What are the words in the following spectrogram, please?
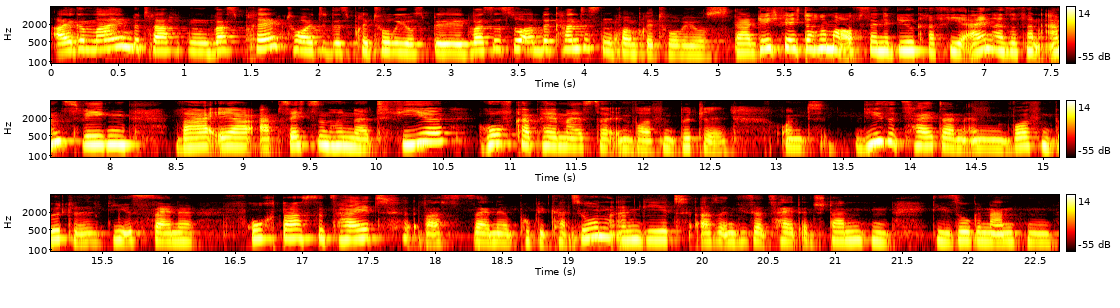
allgemein betrachten, was prägt heute das Pretorius-Bild? Was ist so am bekanntesten von Pretorius? Da gehe ich vielleicht doch nochmal auf seine Biografie ein. Also von Amts wegen war er ab 1604 Hofkapellmeister in Wolfenbüttel. Und diese Zeit dann in Wolfenbüttel, die ist seine fruchtbarste Zeit, was seine Publikationen angeht. Also in dieser Zeit entstanden die sogenannten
